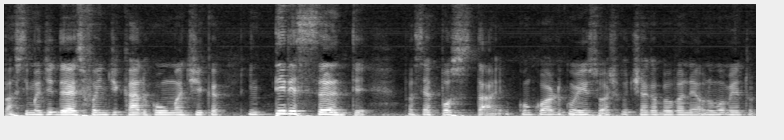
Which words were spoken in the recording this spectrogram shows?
acima de 10, foi indicado como uma dica interessante para se apostar. Eu concordo com isso, acho que o Thiago Bravanel, no momento,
